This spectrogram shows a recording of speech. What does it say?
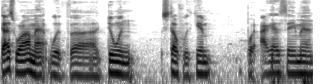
that's where I'm at with uh, doing stuff with Kim. But I gotta say, man,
